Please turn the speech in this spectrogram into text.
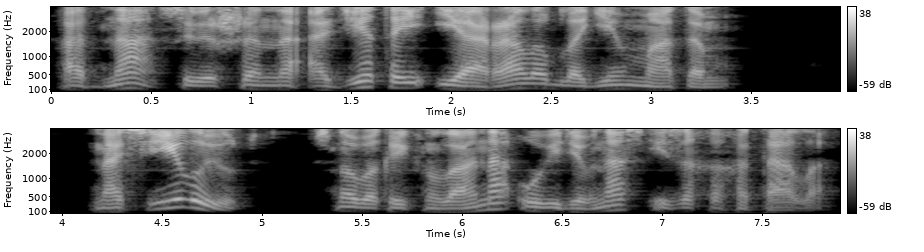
Одна, совершенно одетая, и орала благим матом. «Насилуют!» — снова крикнула она, увидев нас, и захохотала.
